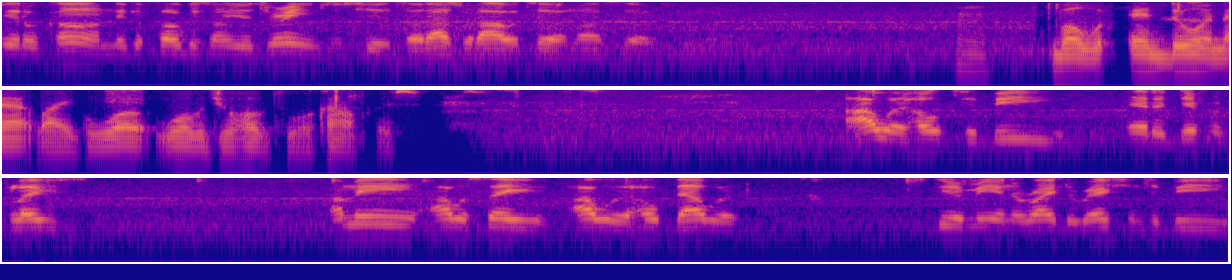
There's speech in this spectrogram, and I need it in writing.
it'll come, nigga. Focus on your dreams and shit. So that's what I would tell myself. You know? But in doing that, like, what what would you hope to accomplish? I would hope to be at a different place. I mean, I would say I would hope that would steer me in the right direction to be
